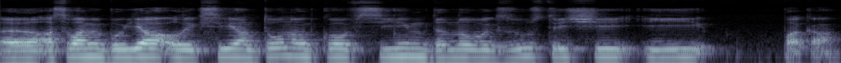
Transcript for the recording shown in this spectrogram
А з вами був я, Олексій Антоненко. Всім до нових зустрічей і пока.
